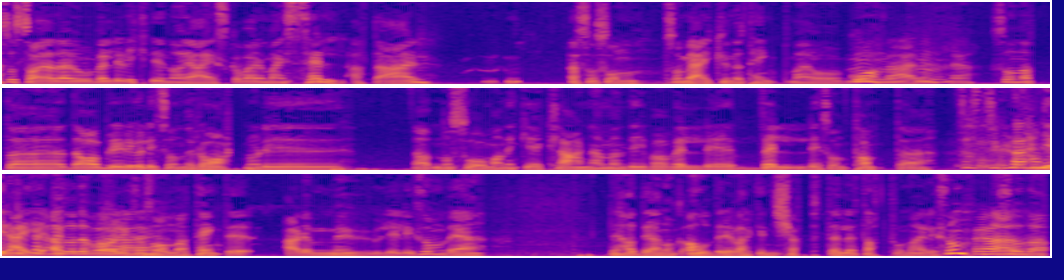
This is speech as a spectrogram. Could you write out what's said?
Og så sa jeg det er jo veldig viktig når jeg skal være meg selv, at det er altså sånn som jeg kunne tenkt meg å gå. Være. mm. Sånn at uh, da blir det jo litt sånn rart når de ja, Nå så man ikke klærne, men de var veldig, veldig sånn tantegreier. Tanteklær. Altså, det var liksom sånn at jeg tenkte Er det mulig, liksom? Det, det hadde jeg nok aldri verken kjøpt eller tatt på meg, liksom. Ja. Så da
